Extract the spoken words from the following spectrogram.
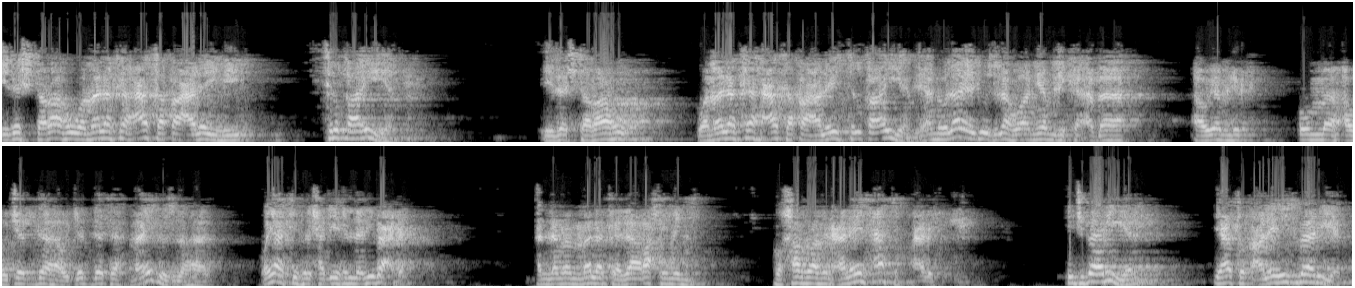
إذا اشتراه وملكه عتق عليه تلقائيا. إذا اشتراه وملكه عتق عليه تلقائيا لأنه لا يجوز له أن يملك أباه أو يملك أمه أو جده أو جدته ما يجوز له هذا. ويأتي في الحديث الذي بعده أن من ملك ذا رحم محرم عليه عتق عليه. إجباريا يعتق عليه إجباريا.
